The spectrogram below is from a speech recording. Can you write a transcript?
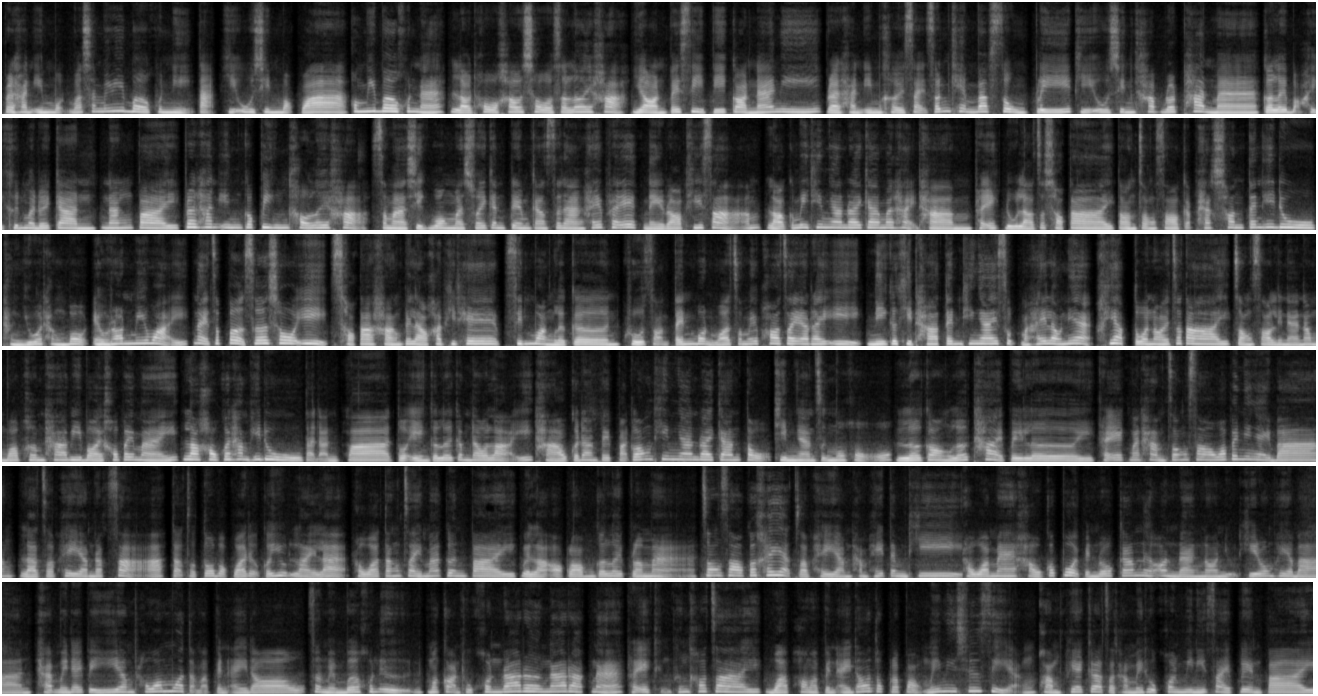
ประธานอิมบ่นว่าฉันไม่มีเบอร์คุณนี่แต่พี่อูชินบอกว่าผมมีเบอร์คุณนะแล้วโทรเข้าโชว์ซะเลยค่ะ ย้อนไป 4 ปีก่อนหน้านี้ ประธานอิมเคยใส่ส้นเข็มแบบสูงปรีพีอูชินขับรถผ่านมา ก็เลยบอกให้ขึ้นมาด้วยกัน นั่งไป ประธานอิมก็ปิงเขาเลยค่ะ สมาชิกวงมาช่วยกันเตรียมการแสดงให้พระเอกในรอบที่3แล้วก็มีทีมงานรายการมาถ่ายทำพระเอกดูแล้วจะช็อกตาย ตอนจองซอกับแพ็กชอนเต้นให้ดู ทั้งยั่วทั้งบทเอลรอนไม่ไหว ไหนจะเปิดเสื้อโชว์อีก ช็อกตาค้างไปแล้วค่ะพี่เทพ สิ้นหวังเหลือเกิน ครูสอนเต้นบ่นว่าจะไม่พอใจอะไรอีก นี่ก็คิดท่าเต้นที่ง่ายสุดมาให้แล้วเนี่ย ขยับตัวน้อยจะตาย จองซอนเลยแนะนำว่าเพิ่มท่าบีบอยเข้าไปไหม แล้วเขาก็ทำให้ดู แต่ดันพลาด ตัวเองก็เลยกำเดาไหลเท้าก็ดันไปปัดกล้องทีมงานรายการโตทีมงานจึงโมโห เลิกกองเลิกถ่ายไปเลย พระเอกมาถามจองซอว่าเป็นยังไงบ้าง แล้วจะพยายามรักษา แต่เจ้าตัวบอกว่าเดี๋ยวก็หยุดไหลแหละ เพราะว่าตั้งใจมากเกินไป เวลาออกกล้องก็เลยประหม่าจองซอก็แค่อยากจะพยายามทำให้เต็มที่ เพราะว่าแม่เขาก็ป่วยเป็นโรคกล้ามเนื้ออ่อนแรงนอนอยู่ที่โรงพยาบาลแทบไม่ได้ไปเยี่ยม เพราะว่ามัวแต่มาเป็นไอดอล ส่วนเมมเบอร์คนอื่น เมื่อก่อนทุกคนร่าเริงน่ารักนะ พระเอกถึงเพิ่งเข้าใจ ว่าพอมาเป็นไอดอลตกกระป๋องไม่มีชื่อเสียง ความเครียดก็อาจจะทำให้ทุกคนมีนิสัยเปลี่ยนไป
